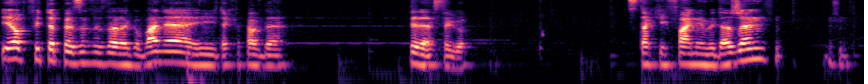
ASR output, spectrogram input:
i obfite prezenty z i tak naprawdę tyle z tego. Z takich fajnych wydarzeń.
